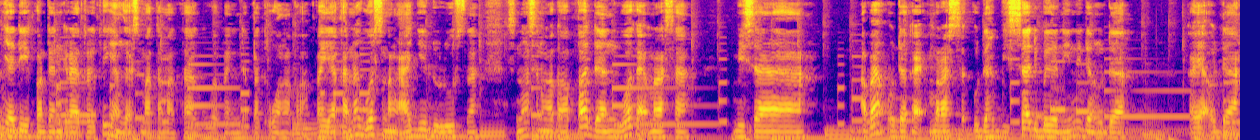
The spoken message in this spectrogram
jadi konten kreator itu ya nggak semata-mata gue pengen dapat uang atau apa ya karena gue senang aja dulu senang senang senang atau apa dan gue kayak merasa bisa apa udah kayak merasa udah bisa di bagian ini dan udah kayak udah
